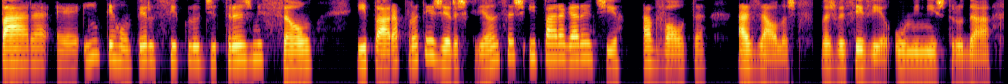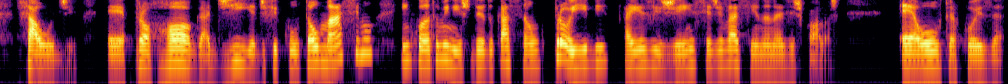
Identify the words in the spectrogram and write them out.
para é, interromper o ciclo de transmissão e para proteger as crianças e para garantir a volta às aulas. Mas você vê o ministro da Saúde é, prorroga, dia, dificulta ao máximo, enquanto o ministro da Educação proíbe a exigência de vacina nas escolas é outra coisa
